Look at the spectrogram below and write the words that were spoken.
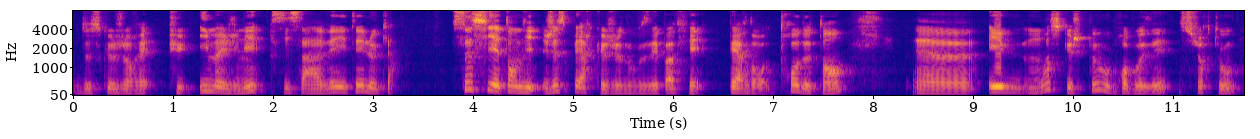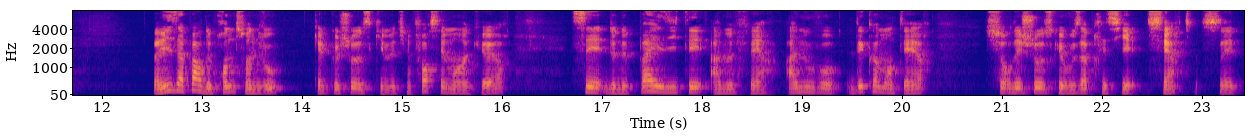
de ce que j'aurais pu imaginer si ça avait été le cas. Ceci étant dit, j'espère que je ne vous ai pas fait perdre trop de temps. Euh, et moi, ce que je peux vous proposer, surtout, bah, mis à part de prendre soin de vous, quelque chose qui me tient forcément à cœur, c'est de ne pas hésiter à me faire à nouveau des commentaires sur des choses que vous appréciez, certes, c'est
